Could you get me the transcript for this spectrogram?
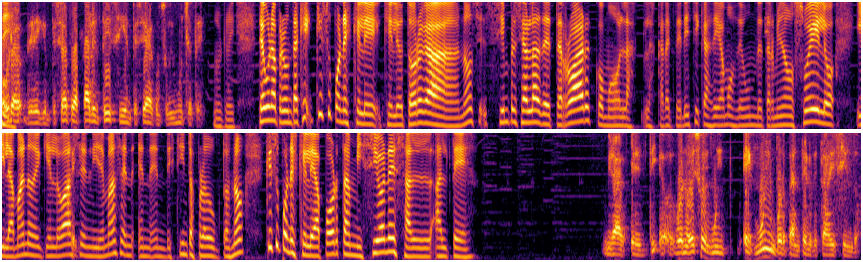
ahora desde que empecé a trabajar en té, sí empecé a consumir mucho té. Okay. Te hago una pregunta, ¿qué, qué supones que le, que le otorga, no? siempre se habla de terroir como las, las características, digamos, de un determinado suelo y la mano de quien lo hacen y demás en, en, distintos productos, ¿no? ¿Qué supones que le aportan misiones al, al té? Mira, bueno, eso es muy, es muy importante lo que estás diciendo.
